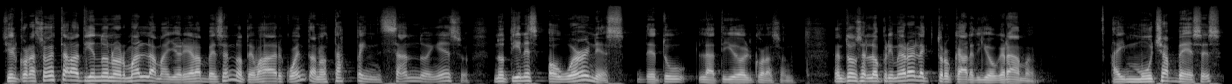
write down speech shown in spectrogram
si el corazón está latiendo normal, la mayoría de las veces no te vas a dar cuenta, no estás pensando en eso, no tienes awareness de tu latido del corazón. Entonces, lo primero, electrocardiograma. Hay muchas veces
